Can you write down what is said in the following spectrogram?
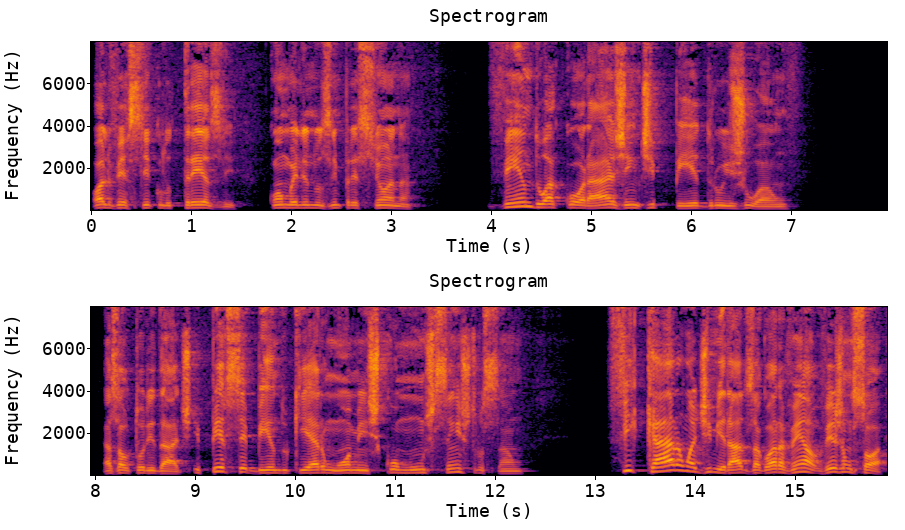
Olha o versículo 13, como ele nos impressiona. Vendo a coragem de Pedro e João, as autoridades, e percebendo que eram homens comuns sem instrução, ficaram admirados, agora vejam só,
